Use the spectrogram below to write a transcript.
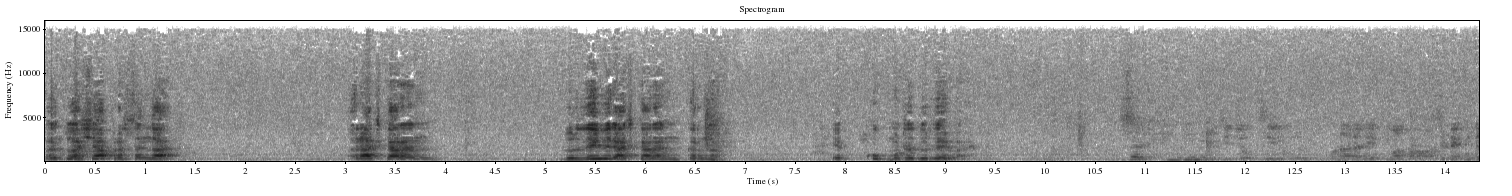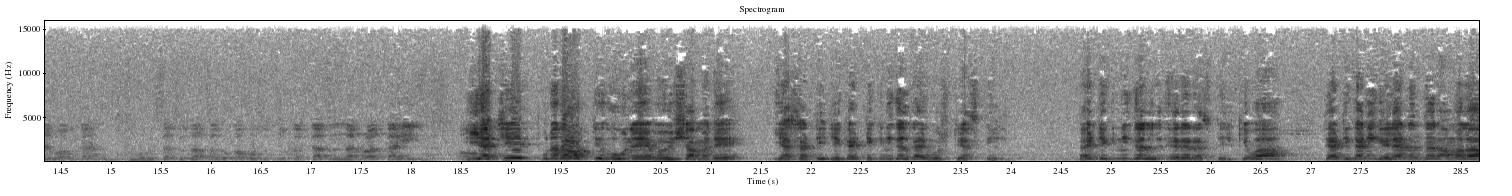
परंतु अशा प्रसंगात राजकारण दुर्दैवी राजकारण करणं हे खूप मोठं दुर्दैव आहे त्याची चौकशी होणार आहे किंवा असे टेक्निकल बाबी कारण भविष्यात सुद्धा असा धोका होऊ शकतो तर त्या संदर्भात काही याची पुनरावृत्ती होऊ नये भविष्यामध्ये. यासाठी जे काही टेक्निकल काही गोष्टी असतील काही टेक्निकल एरर असतील किंवा त्या ठिकाणी गेल्यानंतर आम्हाला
